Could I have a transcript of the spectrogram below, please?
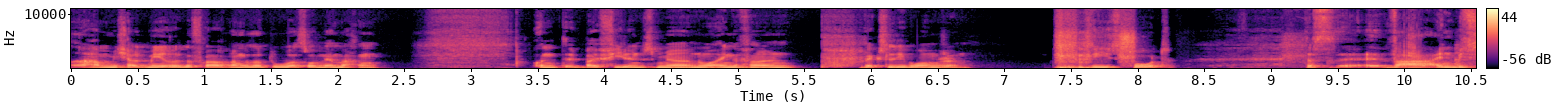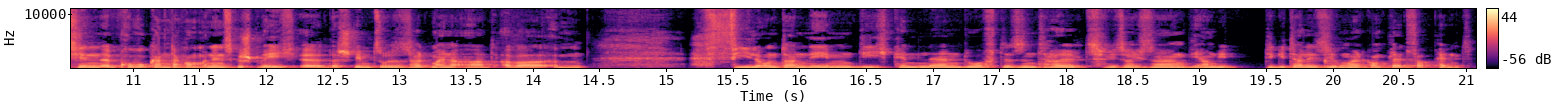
haben mich halt mehrere gefragt und haben gesagt, du, was sollen wir machen? Und äh, bei vielen ist mir nur eingefallen, pff, wechsel die Branche. Die ist tot. Das äh, war ein bisschen äh, provokant, da kommt man ins Gespräch. Äh, das stimmt, so ist es halt meine Art, aber ähm, viele Unternehmen, die ich kennenlernen durfte, sind halt, wie soll ich sagen, die haben die Digitalisierung halt komplett verpennt.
